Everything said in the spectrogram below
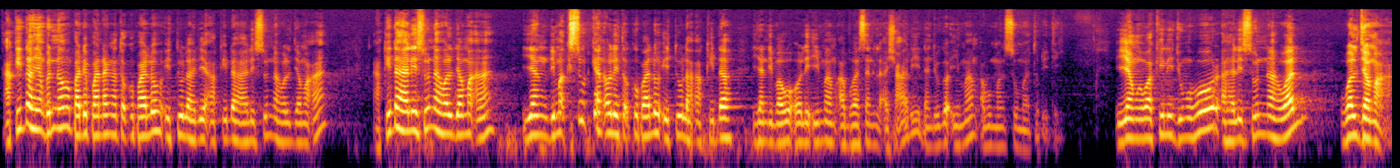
Akidah yang benar pada pandangan Tok Kupaluh itulah dia akidah ahli sunnah wal jamaah. Akidah ahli sunnah wal jamaah yang dimaksudkan oleh Tok Kupaluh itulah akidah yang dibawa oleh Imam Abu Hasan al-Ash'ari dan juga Imam Abu Mansur Maturidi yang mewakili jumhur ahli sunnah wal wal jamaah.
